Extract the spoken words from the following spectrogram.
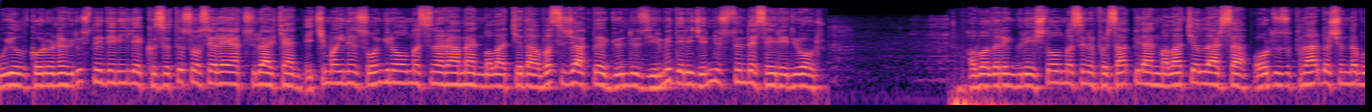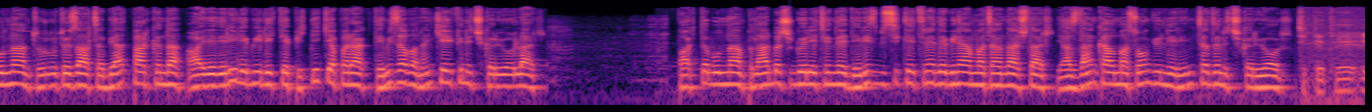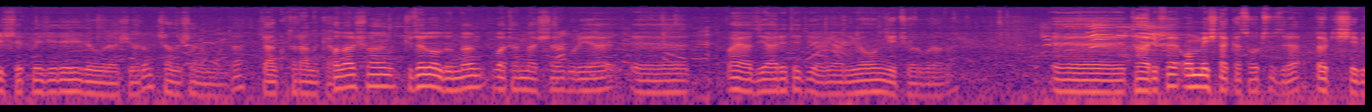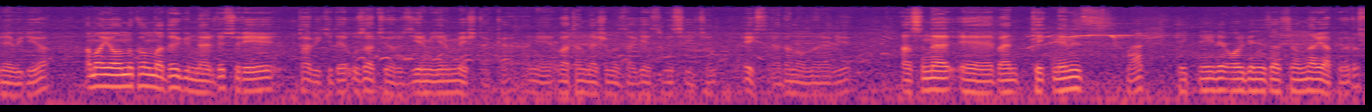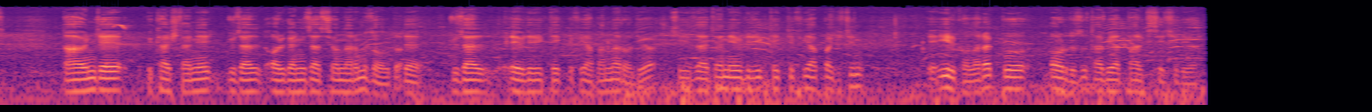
Bu yıl koronavirüs nedeniyle kısıtlı sosyal hayat sürerken Ekim ayının son günü olmasına rağmen Malatya'da hava sıcaklığı gündüz 20 derecenin üstünde seyrediyor. Havaların güneşli olmasını fırsat bilen Malatyalılarsa Orduzu Pınarbaşı'nda bulunan Turgut Özal Tabiat Parkı'nda aileleriyle birlikte piknik yaparak temiz havanın keyfini çıkarıyorlar. Parkta bulunan Pınarbaşı Göleti'nde deniz bisikletine de binen vatandaşlar yazdan kalma son günlerin tadını çıkarıyor. Bisikleti işletmeciliğiyle uğraşıyorum. Çalışanım burada. Can kurtaranlık. Havalar şu an güzel olduğundan vatandaşlar buraya e, bayağı ziyaret ediyor. Yani yoğun geçiyor buralar. E, tarife 15 dakikası 30 lira. 4 kişiye binebiliyor. Ama yoğunluk olmadığı günlerde süreyi tabii ki de uzatıyoruz. 20-25 dakika. Hani vatandaşımız da geçmesi için ekstradan onlara bir aslında e, ben teknemiz var. Tekneyle organizasyonlar yapıyoruz. Daha önce birkaç tane güzel organizasyonlarımız oldu. E, Güzel evlilik teklifi yapanlar oluyor. Ki zaten evlilik teklifi yapmak için e, ilk olarak bu Orduzu Tabiat Parkı seçiliyor.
